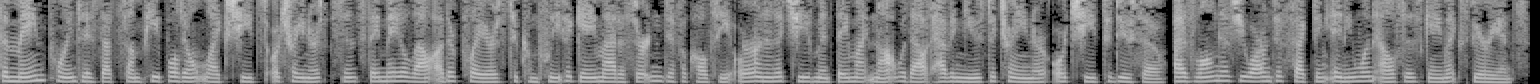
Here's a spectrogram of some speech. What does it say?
The main point is that some people don't like cheats or trainers since they may allow other players to complete a game at a certain difficulty or earn an achievement they might not without having used a trainer or cheat to do so. As long as you aren't affecting anyone else's game experience,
